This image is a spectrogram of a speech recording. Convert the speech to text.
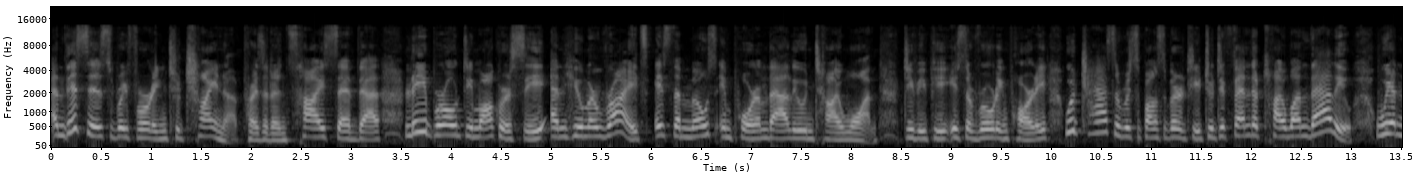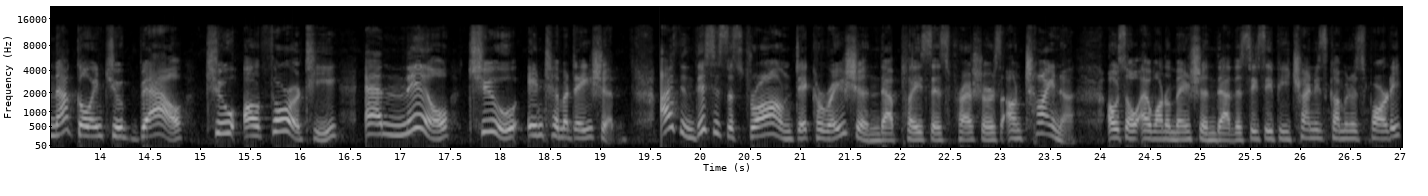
And this is referring to China. President Tsai said that liberal democracy and human rights is the most important value in Taiwan. DPP is the ruling party which has the responsibility to defend the Taiwan value. We are not going to bow to authority and kneel to intimidation. I think this is a strong declaration that places pressures on China. Also, I want to mention that the CCP Chinese Communist Party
